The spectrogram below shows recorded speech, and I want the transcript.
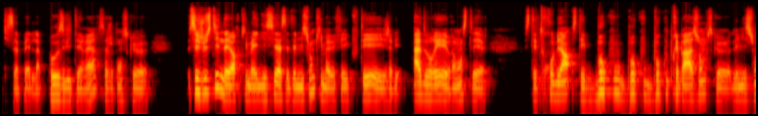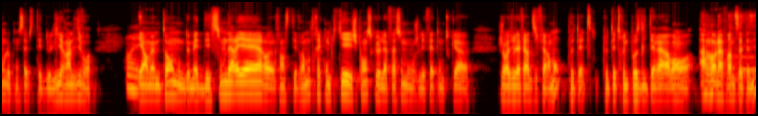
qui s'appelle La Pause littéraire. Ça, je pense que c'est Justine d'ailleurs qui m'a initié à cette émission, qui m'avait fait écouter et j'avais adoré. Et vraiment, c'était c'était trop bien. C'était beaucoup, beaucoup, beaucoup de préparation parce que l'émission, le concept, c'était de lire un livre Ouais. et en même temps donc de mettre des sons derrière. Enfin, c'était vraiment très compliqué et je pense que la façon dont je l'ai faite, en tout cas, j'aurais dû la faire différemment. Peut-être, peut-être une pause littéraire avant, avant la fin de cette année.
